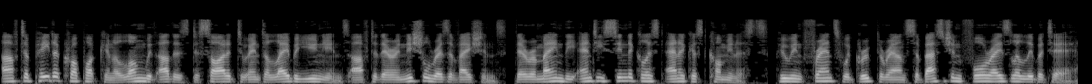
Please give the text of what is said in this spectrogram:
After Peter Kropotkin along with others decided to enter labor unions after their initial reservations, there remained the anti-syndicalist anarchist communists, who in France were grouped around Sébastien Faure's La Libertaire.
